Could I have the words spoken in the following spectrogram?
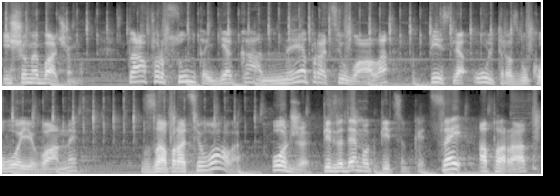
І що ми бачимо? Та форсунка, яка не працювала після ультразвукової ванни, запрацювала. Отже, підведемо підсумки. Цей апарат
